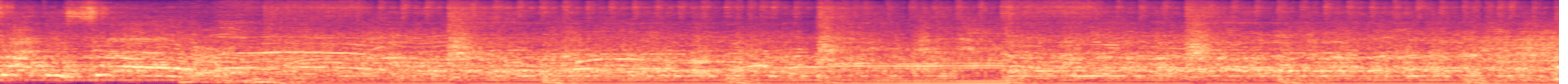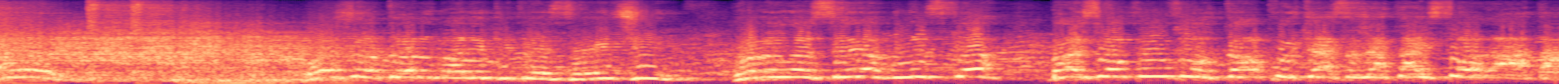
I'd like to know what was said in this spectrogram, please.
Sai do chão! No Malik presente, eu não lancei a música, mas eu vou voltar porque essa já tá estourada.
